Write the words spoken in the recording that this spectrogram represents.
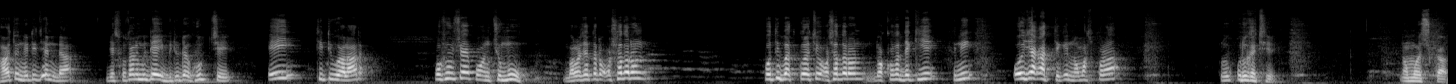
ভারতীয় নেটিজেনরা যে সোশ্যাল মিডিয়ায় এই ভিডিওটা ঘুরছে, এই টিটিওয়ালার প্রশংসায় পঞ্চমুখ। বলা যায় তার অসাধারণ প্রতিবাদ করেছে, অসাধারণ দক্ষতা দেখিয়ে তিনি ওই জায়গার থেকে নমাজ পড়া রুখেছে। নমস্কার।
